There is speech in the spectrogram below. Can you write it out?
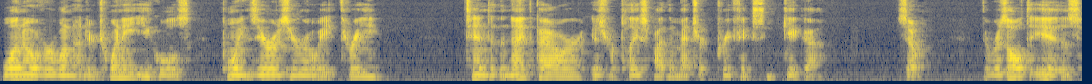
1 over 120 equals 0.0083. 10 to the ninth power is replaced by the metric prefix giga. So the result is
